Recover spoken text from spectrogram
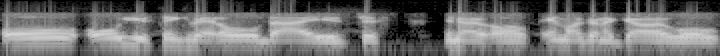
all all you think about all day is just you know, oh, am I going to go? Or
